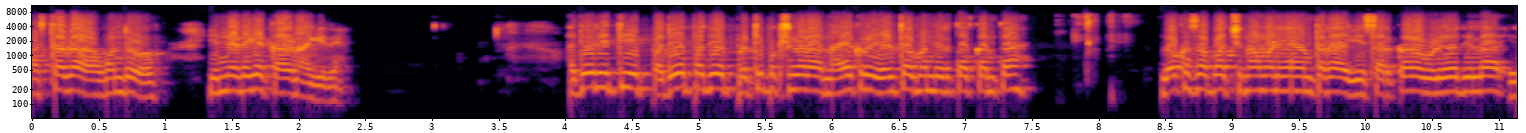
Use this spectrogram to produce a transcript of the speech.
ಹಸ್ತದ ಒಂದು ಹಿನ್ನಡೆಗೆ ಕಾರಣ ಆಗಿದೆ. ಅದೇ ರೀತಿ ಪದೇ ಪದೇ ಪ್ರತಿಪಕ್ಷಗಳ ನಾಯಕರು ಹೇಳ್ತಾ ಬಂದಿರತಕ್ಕಂತ ಲೋಕಸಭಾ ಚುನಾವಣೆಯ ನಂತರ ಈ ಸರ್ಕಾರ ಉಳಿಯೋದಿಲ್ಲ, ಈ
